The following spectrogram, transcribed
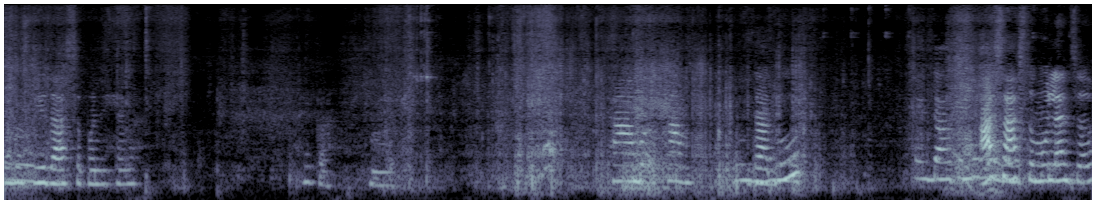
हे असं पण आहे, हे. हे का. थांब थांब. दादू. असं असतं मुलांचं.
